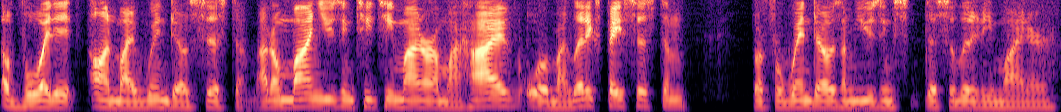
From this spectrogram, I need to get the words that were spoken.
avoid it on my Windows system. I don't mind using TT Miner on my Hive or my Linux-based system, but for Windows, I'm using the Solidity Miner.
